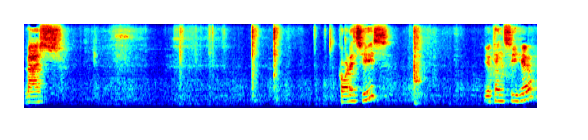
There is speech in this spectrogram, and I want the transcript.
mash cottage cheese. You can see here.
